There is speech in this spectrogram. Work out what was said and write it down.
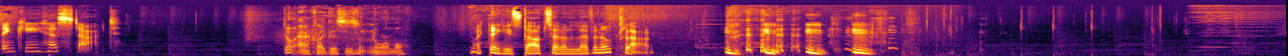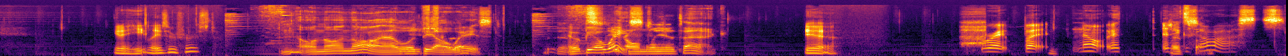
thinking has stopped. Don't act like this isn't normal. My thinking stops at 11 o'clock. Mm, mm, mm, Get a heat laser first? No, no, no. That would You be a should. waste. It would be a waste. only attack. Yeah. Right, but no, it it That's fine. exhausts.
